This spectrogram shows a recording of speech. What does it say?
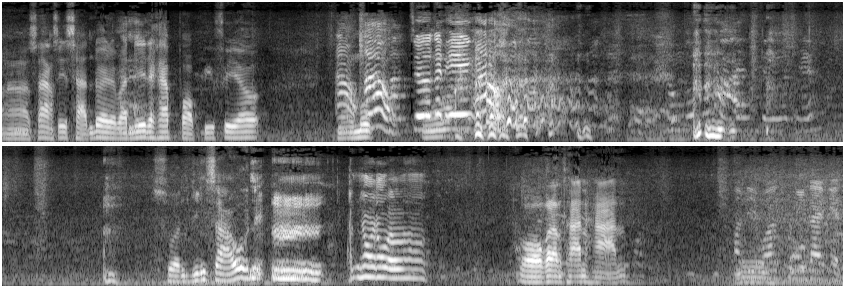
อ่าสร้างสีสันด้วยในวันนี้นะครับ ปอบพีเฟี้ยว อ้าวน้งมุกอ้าวเจอกันเองอ้าวส่วนหญิงสาวนี่อ๋อกำลังทานอาหารพอดีว่าช่วงนี้ไดเอท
